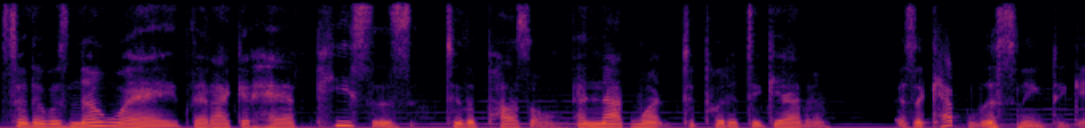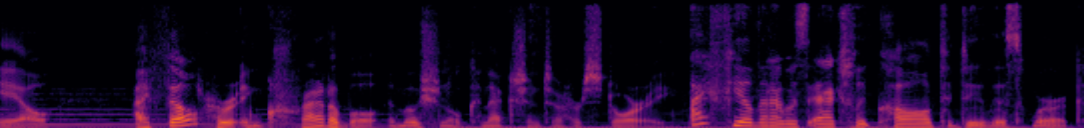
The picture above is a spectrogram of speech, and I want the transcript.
So there was no way that I could have pieces to the puzzle and not want to put it together. As I kept listening to Gayle, I felt her incredible emotional connection to her story. I feel that I was actually called to do this work.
